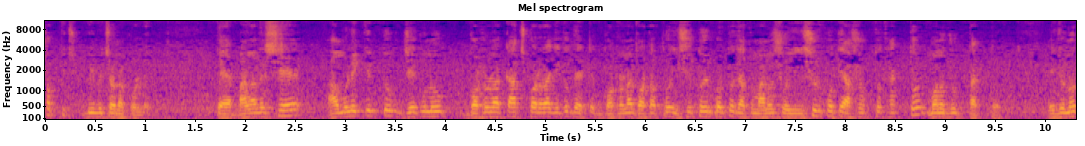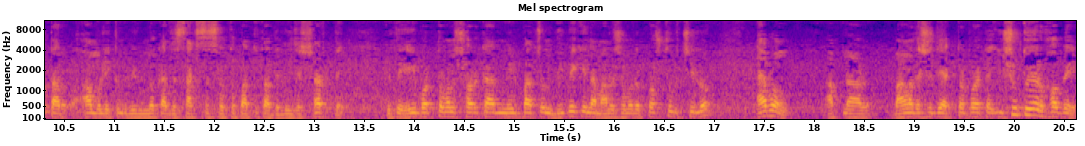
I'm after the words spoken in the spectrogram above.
সব কিছু বিবেচনা করলে। বাংলাদেশে আওয়ামী লীগ কিন্তু যে কোনো ঘটনা কাজ করার আগে কিন্তু একটা ঘটনা ঘটাতো ইস্যু তৈরি করতো, যাতে মানুষ ওই ইস্যুর প্রতি আসক্ত থাকতো, মনোযোগ থাকতো। এই জন্য তার আওয়ামী লীগ কিন্তু বিভিন্ন কাজে সাকসেস হতে পারতো তাদের নিজের স্বার্থে। কিন্তু এই বর্তমান সরকার নির্বাচন দিবে কিনা মানুষের মধ্যে প্রশ্ন ছিল এবং আপনার বাংলাদেশে যে একটার পর একটা ইস্যু তৈরি হবে,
